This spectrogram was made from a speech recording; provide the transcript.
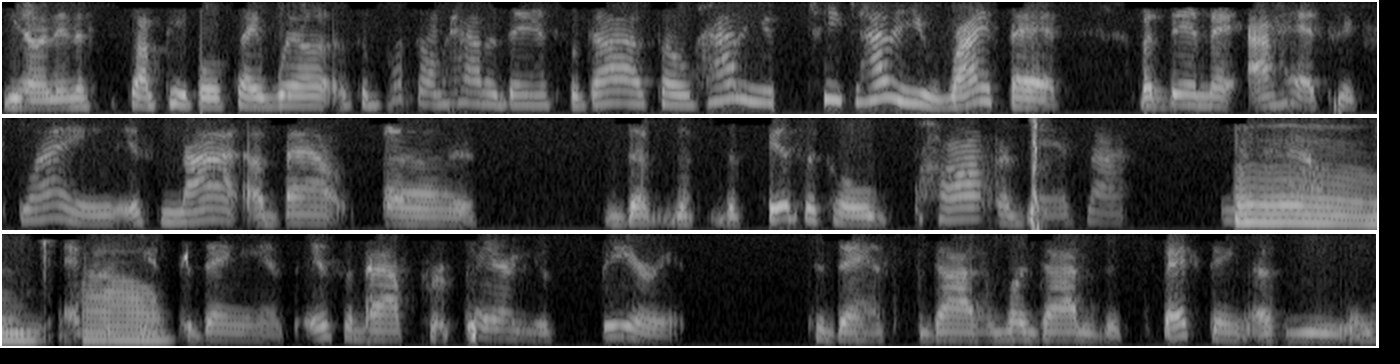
You know, and then some people say, well, it's a book on how to dance for God. So how do you teach? How do you write that? But then they, I had to explain it's not about uh, the, the the physical part of dance. Not you know, Mm, how to execute wow. the dance. It's about preparing your spirit to dance for God and what God is expecting of you and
